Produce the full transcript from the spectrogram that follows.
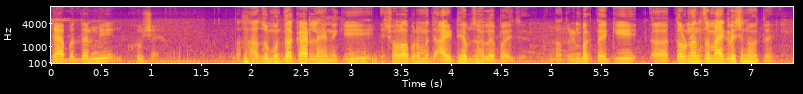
त्याबद्दल मी खुश आहे. हा जो मुद्दा काढला आहे ना की सोलापूरमध्ये आय टी हब झालं पाहिजे. तुम्ही बघताय की तरुणांचं मायग्रेशन होतं आहे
